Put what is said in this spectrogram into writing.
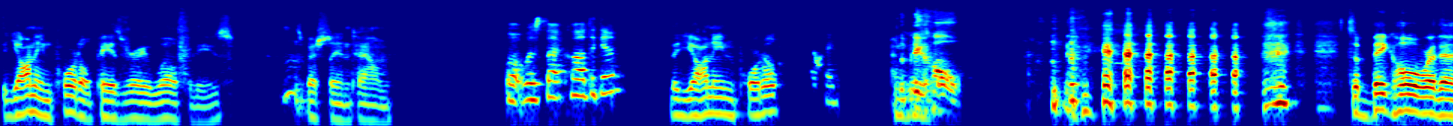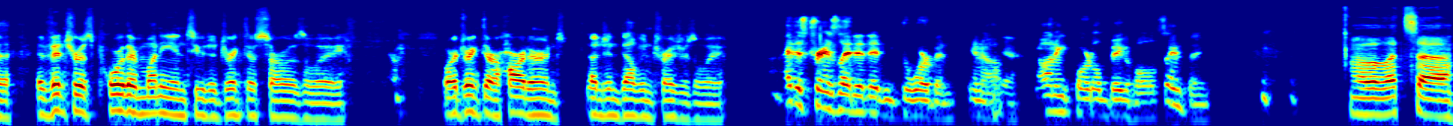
The Yawning Portal pays very well for these, Hmm. especially in town. What was that called again? The Yawning Portal. Okay. The big hole. it's a big hole where the adventurers pour their money into to drink their sorrows away, or drink their hard-earned dungeon delving treasures away. I just translated it in Dwarven. You know, Yeah. yawning portal, big hole, same thing. Oh, let's uh,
